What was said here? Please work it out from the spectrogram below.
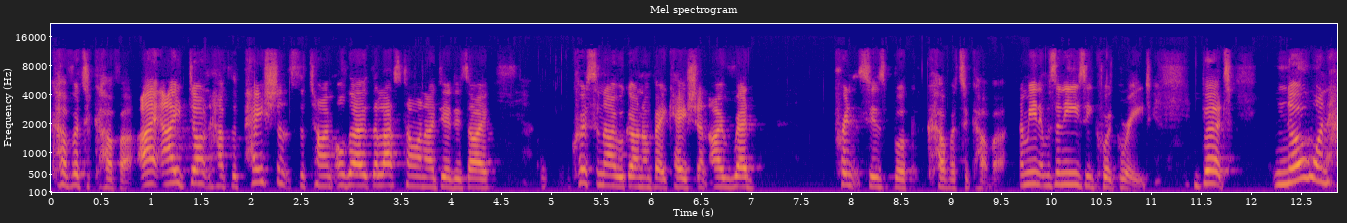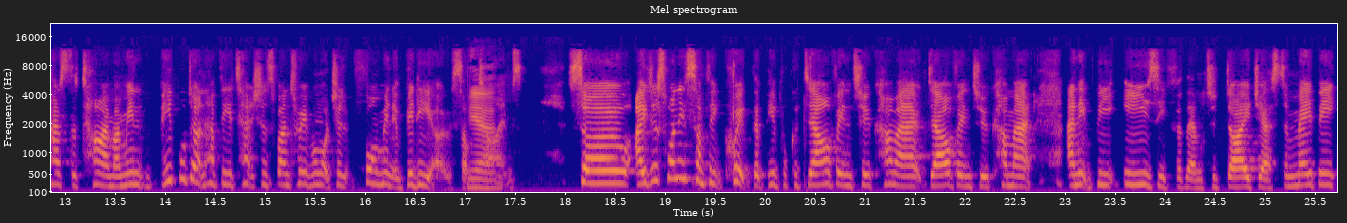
cover to cover. I, I don't have the patience, the time. Although the last time I did is I, Chris and I were going on vacation. I read Prince's book cover to cover. I mean, it was an easy, quick read, but no one has the time. I mean, people don't have the attention span to even watch a four minute video sometimes. So I just wanted something quick that people could delve into, come out, delve into, come out, and it be easy for them to digest and maybe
